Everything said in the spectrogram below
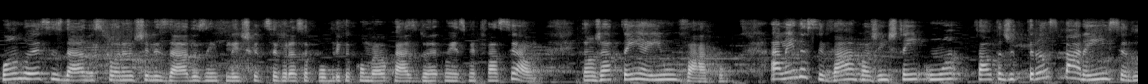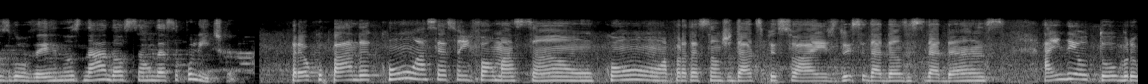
quando esses dados forem utilizados em política de segurança pública, como é o caso do reconhecimento facial. Então já tem aí um vácuo. Além desse vácuo, a gente tem uma falta de transparência dos governos na adoção dessa política preocupada com o acesso à informação, com a proteção de dados pessoais dos cidadãos e cidadãs. Ainda em outubro,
